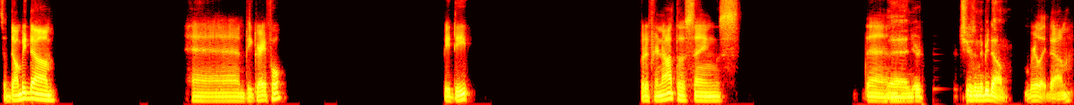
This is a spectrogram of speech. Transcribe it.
So don't be dumb and be grateful. Be deep. But if you're not those things, then And you're choosing to be dumb. really dumb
